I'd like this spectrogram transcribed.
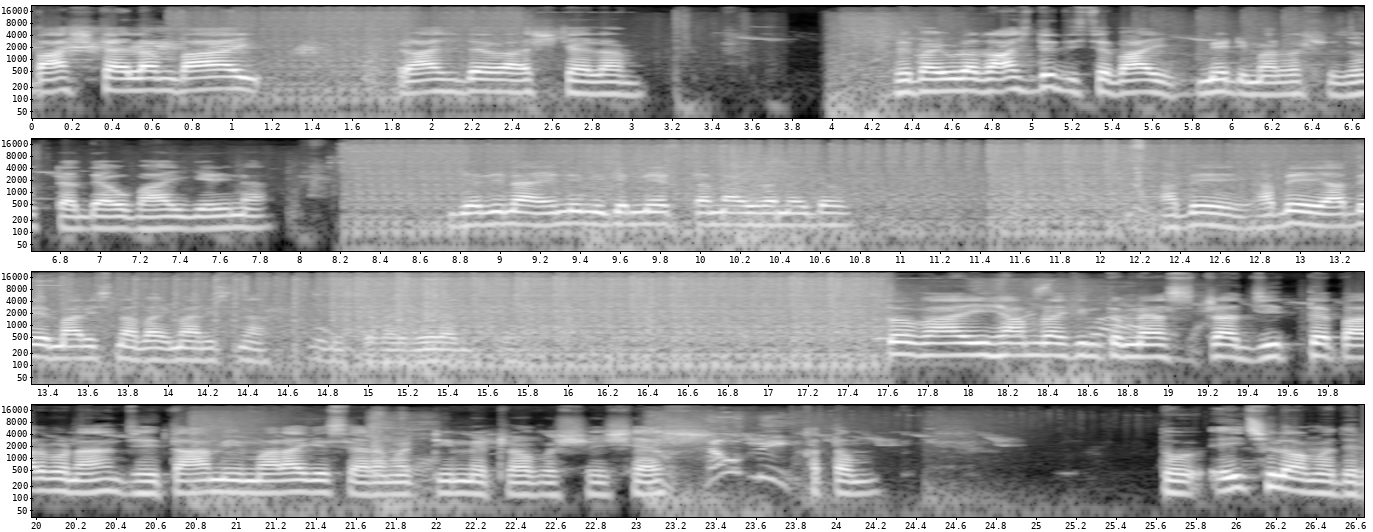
বাস খাইলাম ভাই। রাশ দে বাস খাইলাম রে ভাই ওরা রাশ দিয়ে দিচ্ছে ভাই। মেডি মারার সুযোগটা দেও ভাই গেরি না গেরি না এনিমিকে নেটটা নাই বানাই দাও। আবে আবে আবে মারিস না ভাই মারিস না। দিচ্ছে ভাই বেড়া দিচ্ছে তো ভাই আমরা কিন্তু ম্যাচটা জিততে পারব না যেহেতু আমি মারা গেছি আর আমার টিমমেটরা অবশ্যই শেষ। খতম। তো এই ছিল আমাদের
